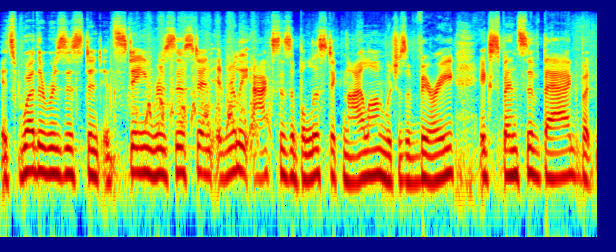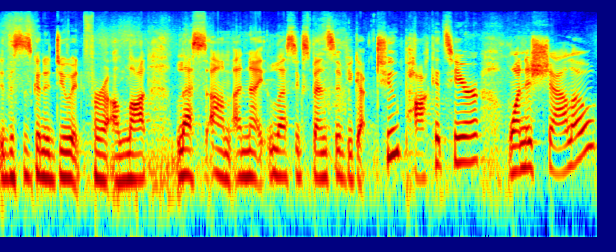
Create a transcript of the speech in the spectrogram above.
It's weather resistant, it's stain resistant. It really acts as a ballistic nylon, which is a very expensive bag, but this is gonna do it for a lot less, um, a night less expensive. You got two pockets here. One is shallow,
